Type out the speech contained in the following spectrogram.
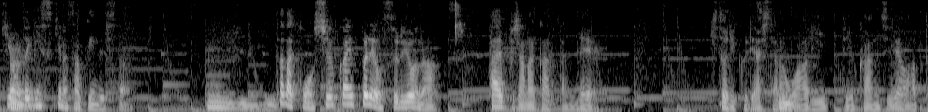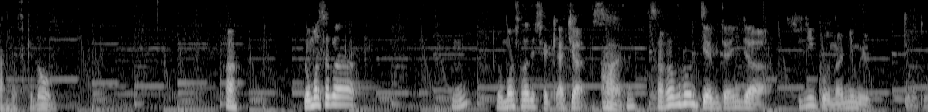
基本的に好きな作品でした。うん。ただこう周回プレイをするようなタイプじゃなかったんで1人クリアしたら終わりっていう感じではあったんですけど、ロマサガ、ん？ロマサガでしたっけ？あ、違う。はい。サガフロンティアみたいにじゃあ、主人公何人もいるってこと？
